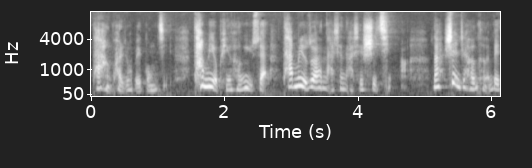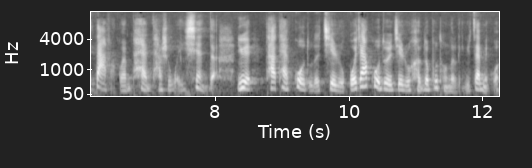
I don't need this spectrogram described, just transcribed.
他很快就会被攻击。他没有平衡预算，他没有做到哪些哪些事情啊？那甚至很可能被大法官判他是违宪的，因为他太过度的介入，国家过度的介入很多不同的领域，在美国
